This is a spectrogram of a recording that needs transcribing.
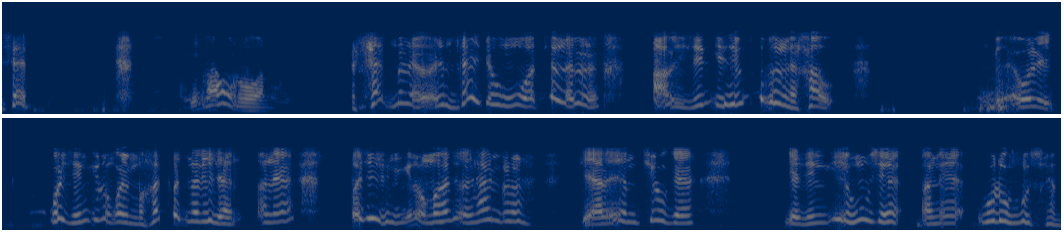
સાહેબ એમાં હું રોવાનું સાહેબ મને એમ થાય કે હું અત્યારે આવી જિંદગી જીવતો હતો ને હાવ ઓલી કોઈ જિંદગીનું કોઈ મહત્વ જ નથી જાણ અને પછી જિંદગીનો મહત્વ સાંભળ્યો ત્યારે એમ થયું કે કે જિંદગી શું છે અને ગુરુ શું છે એમ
